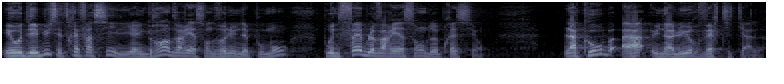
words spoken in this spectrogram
Et au début, c'est très facile. Il y a une grande variation de volume des poumons pour une faible variation de pression. La courbe a une allure verticale.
